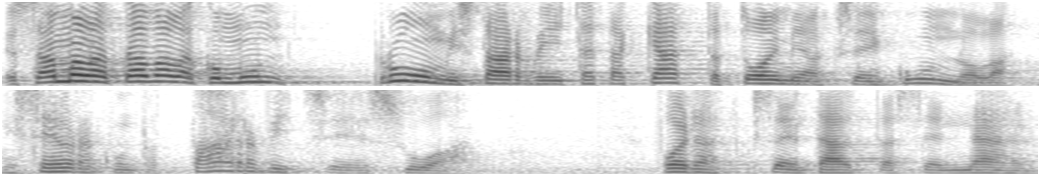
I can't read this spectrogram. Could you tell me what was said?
Ja samalla tavalla, kun mun ruumis tarvii tätä kättä toimijakseen kunnolla, niin seurakunta tarvitsee sua voidakseen täyttää sen näyn,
